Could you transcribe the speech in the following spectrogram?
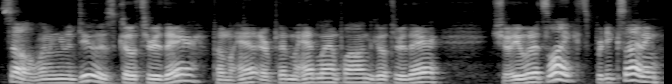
So what I'm going to do is go through there, put my head or put my headlamp on, go through there, show you what it's like. It's pretty exciting.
